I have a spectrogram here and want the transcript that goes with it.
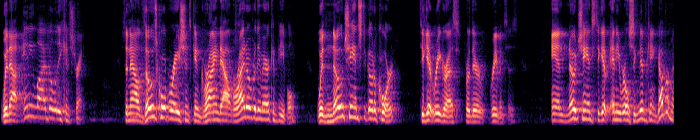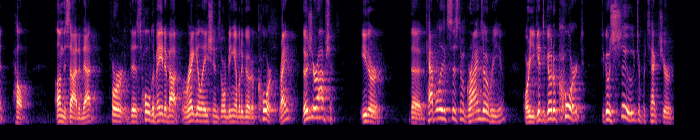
without any liability constraint. So now those corporations can grind out right over the American people with no chance to go to court to get regress for their grievances and no chance to get any real significant government help on the side of that for this whole debate about regulations or being able to go to court, right? Those are your options. Either the capitalistic system grinds over you, or you get to go to court to go sue to protect your,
